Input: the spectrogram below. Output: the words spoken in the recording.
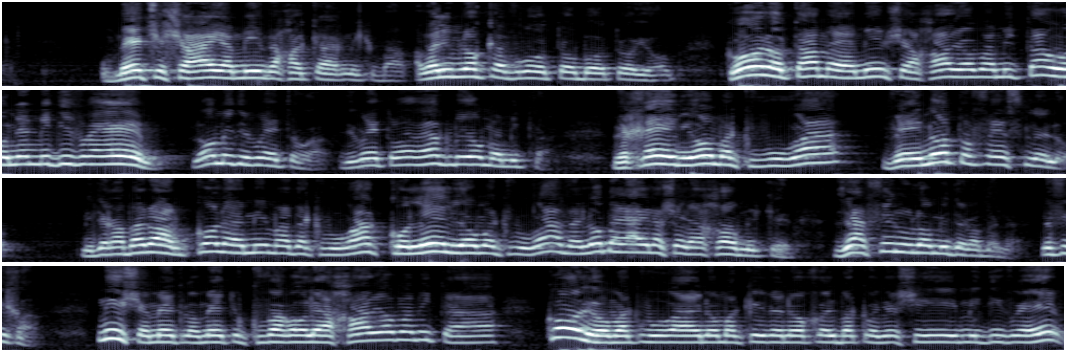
הוא מת ששעה ימים ואחר כך נקבר, אבל אם לא קברו אותו באותו יום, כל אותם הימים שאחר יום המיטה הוא עונן מדבריהם, לא מדברי תורה, דברי תורה רק ביום המיטה. וכן יום הקבורה ואינו תופס ללא. מדי רבנן, כל הימים עד הקבורה, כולל יום הקבורה, אבל לא בלילה שלאחר מכן. זה אפילו לא מדי רבנן. לפיכך, מי שמת לא מת כבר לאחר יום המיטה, כל יום הקבורה אינו מקריב ואינו אוכל בקודשים מדבריהם,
